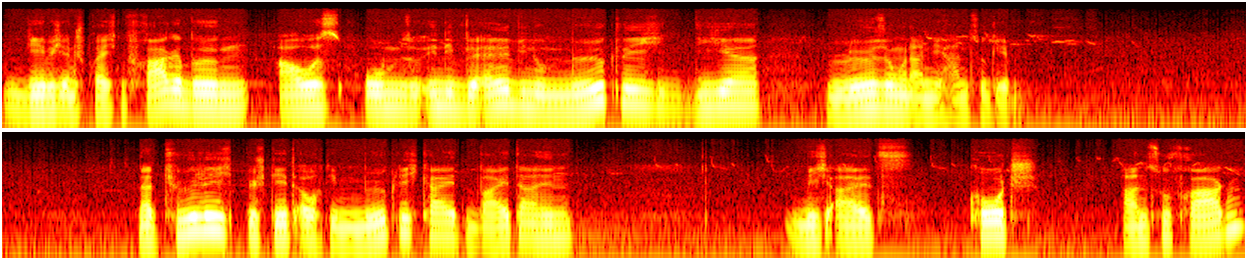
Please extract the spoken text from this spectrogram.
gebe ich entsprechend Fragebögen aus, um so individuell wie nur möglich dir Lösungen an die Hand zu geben. Natürlich besteht auch die Möglichkeit, weiterhin mich als Coach anzufragen,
